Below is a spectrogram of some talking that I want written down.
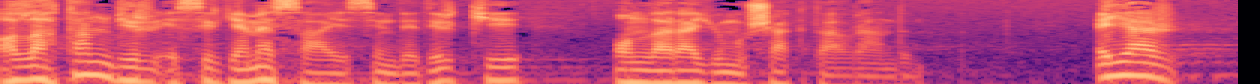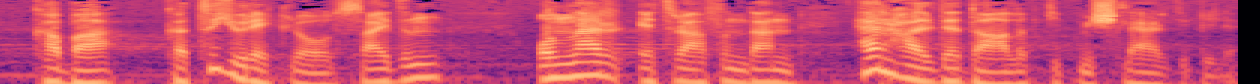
Allah'tan bir esirgeme sayesindedir ki onlara yumuşak davrandın. Eğer kaba, katı yürekli olsaydın onlar etrafından herhalde dağılıp gitmişlerdi bile.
